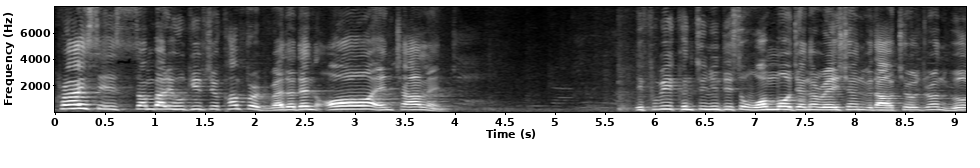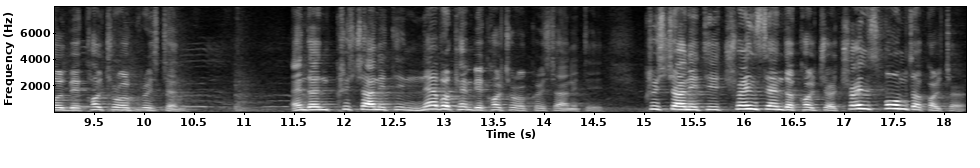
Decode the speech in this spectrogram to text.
Christ is somebody who gives you comfort rather than awe and challenge. If we continue this one more generation with our children, we will be cultural Christian. And then Christianity never can be cultural Christianity. Christianity transcends the culture, transforms the culture.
